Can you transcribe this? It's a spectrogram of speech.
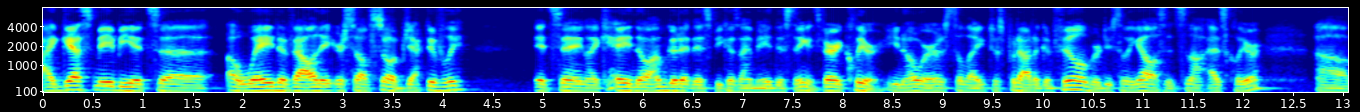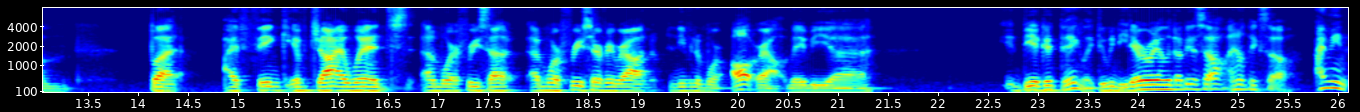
I guess maybe it's a a way to validate yourself so objectively. It's saying like, "Hey, no, I'm good at this because I made this thing." It's very clear, you know. Whereas to like just put out a good film or do something else, it's not as clear. Um, but I think if Jai went a more free a more free surfing route and even a more alt route, maybe uh, it'd be a good thing. Like, do we need everybody on the WSL? I don't think so. I mean,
